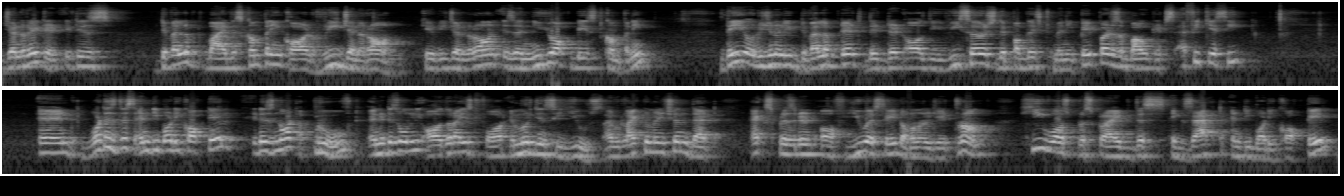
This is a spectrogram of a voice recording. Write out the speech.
generated, it is developed by this company called Regeneron. Okay, Regeneron is a New York based company they originally developed it, they did all the research, they published many papers about its efficacy. And what is this antibody cocktail? It is not approved and it is only authorized for emergency use. I would like to mention that ex-president of USA Donald J. Trump, he was prescribed this exact antibody cocktail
